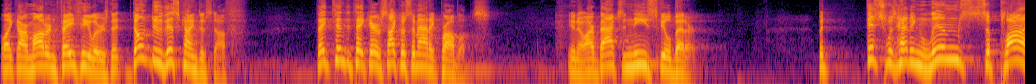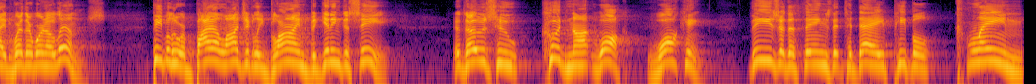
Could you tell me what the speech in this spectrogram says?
like our modern faith healers that don't do this kind of stuff. They tend to take care of psychosomatic problems. You know, our backs and knees feel better. But this was having limbs supplied where there were no limbs people who were biologically blind beginning to see, those who could not walk, walking. These are the things that today people claim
